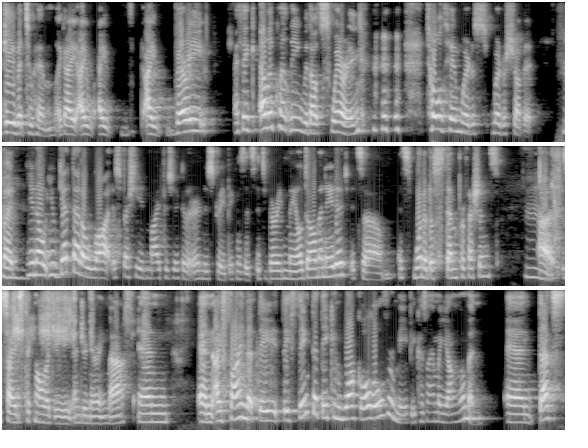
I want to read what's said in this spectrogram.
gave it to him. Like I, I, I, I very, I think eloquently without swearing, told him where to, where to shove it. But, hmm. you know, you get that a lot, especially in my particular industry because it's, it's very male dominated. It's, um, it's one of the STEM professions, mm. uh, science, technology, engineering, math. And, and I find that they, they think that they can walk all over me because I'm a young woman and that's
